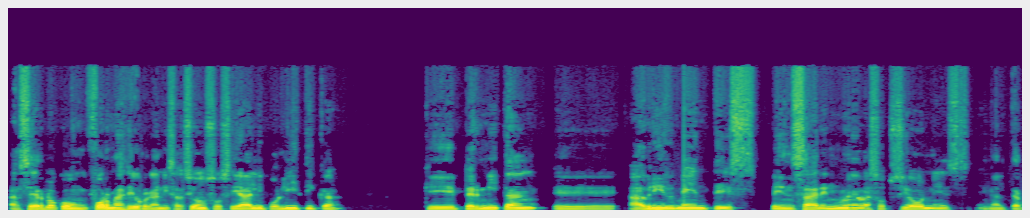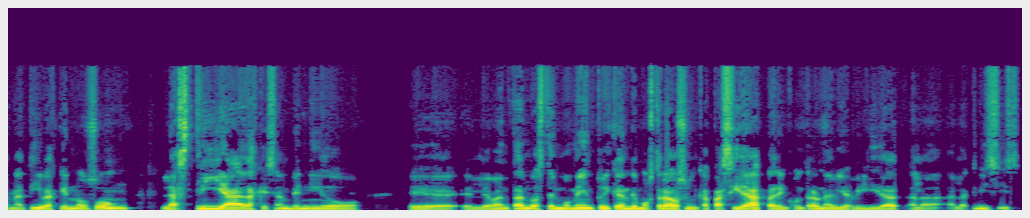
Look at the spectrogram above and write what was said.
hacerlo con formas de organización social y política que permitan eh, abrir mentes, pensar en nuevas opciones, en alternativas que no son las trilladas que se han venido eh, levantando hasta el momento y que han demostrado su incapacidad para encontrar una viabilidad a la, crisis.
